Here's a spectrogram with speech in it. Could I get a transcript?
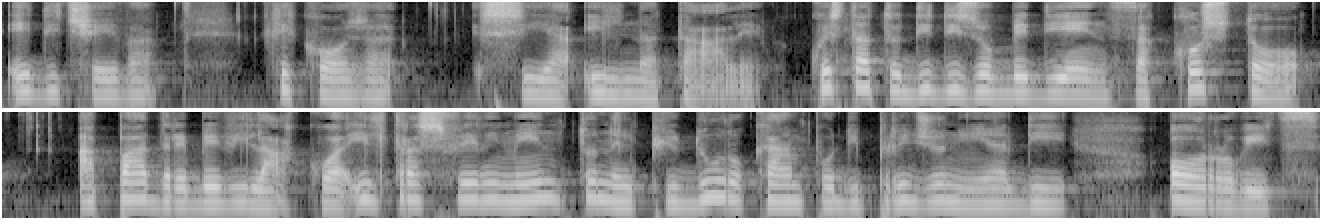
e diceva che cosa sia il Natale. Quest'atto di disobbedienza costò a padre Bevilacqua il trasferimento nel più duro campo di prigionia di Horowitz,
